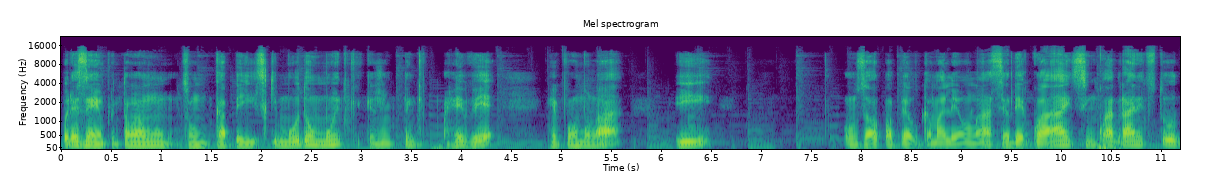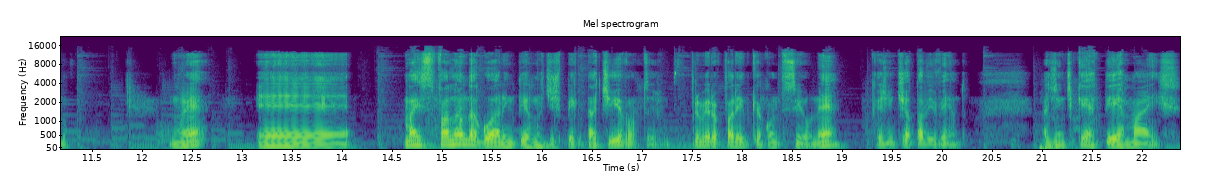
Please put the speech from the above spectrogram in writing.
Por exemplo, então é um, são KPIs que mudam muito, que a gente tem que rever, reformular, e usar o papel do camaleão lá, se adequar e se enquadrar nisso tudo. Não é? é... Mas falando agora em termos de expectativa, primeiro eu falei do que aconteceu, né? Que a gente já está vivendo. A gente quer ter mais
